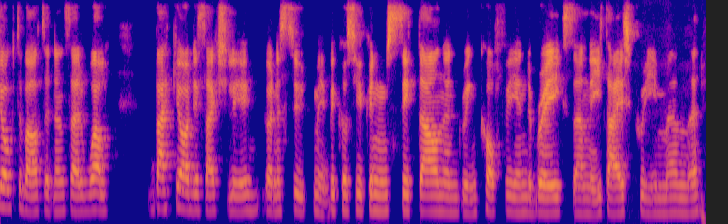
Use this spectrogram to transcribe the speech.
joked about it and said, well, backyard is actually going to suit me because you can sit down and drink coffee in the breaks and eat ice cream and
